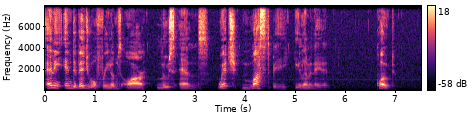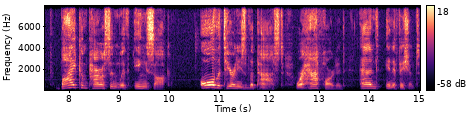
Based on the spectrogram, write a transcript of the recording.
any individual freedoms are loose ends, which must be eliminated. Quote, By comparison with Ingsoc, all the tyrannies of the past were half hearted and inefficient.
